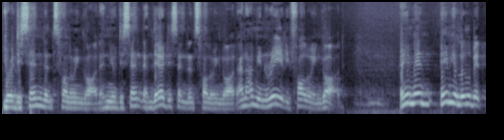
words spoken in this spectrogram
your descendants following God and your descend and their descendants following God. And I mean really following God. Amen. Maybe a little bit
